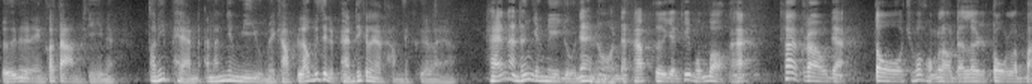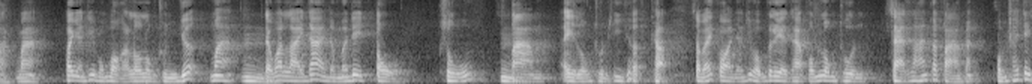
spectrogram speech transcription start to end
หรืออื่นๆเองก็ตามทีเนี่ยตอนนี้แผนอันนั้นยังมีอยู่ไหมครับ แล้ว business plan ที่กำลังจะทำเนี่ยคืออะไรครับแผนอันนั้นยังมีอยู่แน่นอนนะครับ คืออย่างที่ผมบอกนะฮะถ้าเราเนี่ยโตเฉพาะของเราเนี่ยเราจะโตลำบากมาก เพราะอย่างที่ผมบอกอะเราลงทุนเยอะมากอืมแต่ว่ารายได้เนี่ยไม่ได้โตสูงอืมตามไอ้ลงทุนที่เยอะครับ สมัยก่อนอย่างที่ผมเรียนครับผมลงทุนแสนล้านก็ตามนะผมใช้ได้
